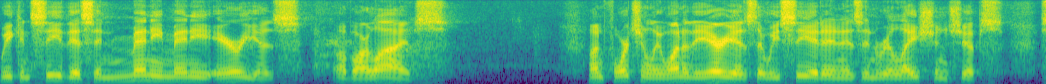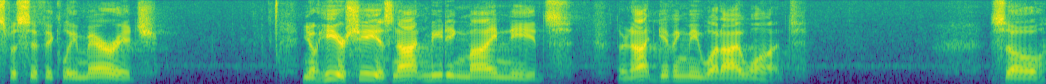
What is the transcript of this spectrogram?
We can see this in many, many areas of our lives. Unfortunately, one of the areas that we see it in is in relationships, specifically marriage. You know, he or she is not meeting my needs. They're not giving me what I want. So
